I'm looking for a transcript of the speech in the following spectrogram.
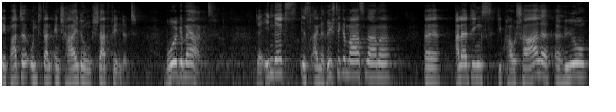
Debatte und dann Entscheidung stattfindet. Wohlgemerkt, der Index ist eine richtige Maßnahme. Äh, allerdings die pauschale Erhöhung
